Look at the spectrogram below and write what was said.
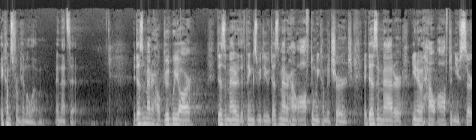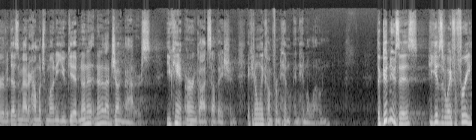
It comes from Him alone, and that's it. It doesn't matter how good we are. It doesn't matter the things we do. It doesn't matter how often we come to church. It doesn't matter, you know, how often you serve. It doesn't matter how much money you give. None of, none of that junk matters. You can't earn God's salvation. It can only come from Him and Him alone. The good news is He gives it away for free,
